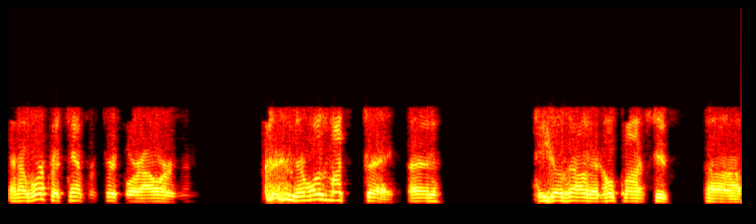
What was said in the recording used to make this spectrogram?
and I worked with Cam for three or four hours, and there wasn't much to say. And he goes out at Oakmont shoots uh,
